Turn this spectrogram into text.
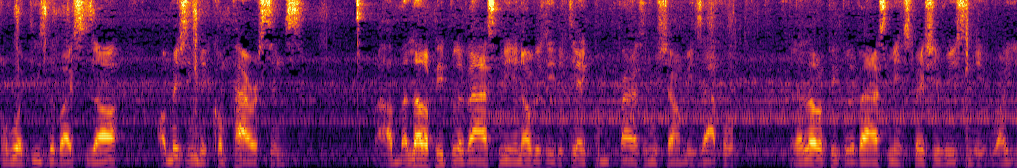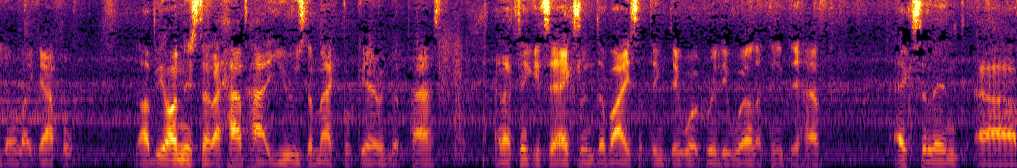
of what these devices are or missing the comparisons. Um, a lot of people have asked me, and obviously the clear comparison with Xiaomi is Apple. And a lot of people have asked me, especially recently, why you don't like Apple. I'll be honest that I have had used the MacBook Air in the past, and I think it's an excellent device. I think they work really well. I think they have excellent, uh,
